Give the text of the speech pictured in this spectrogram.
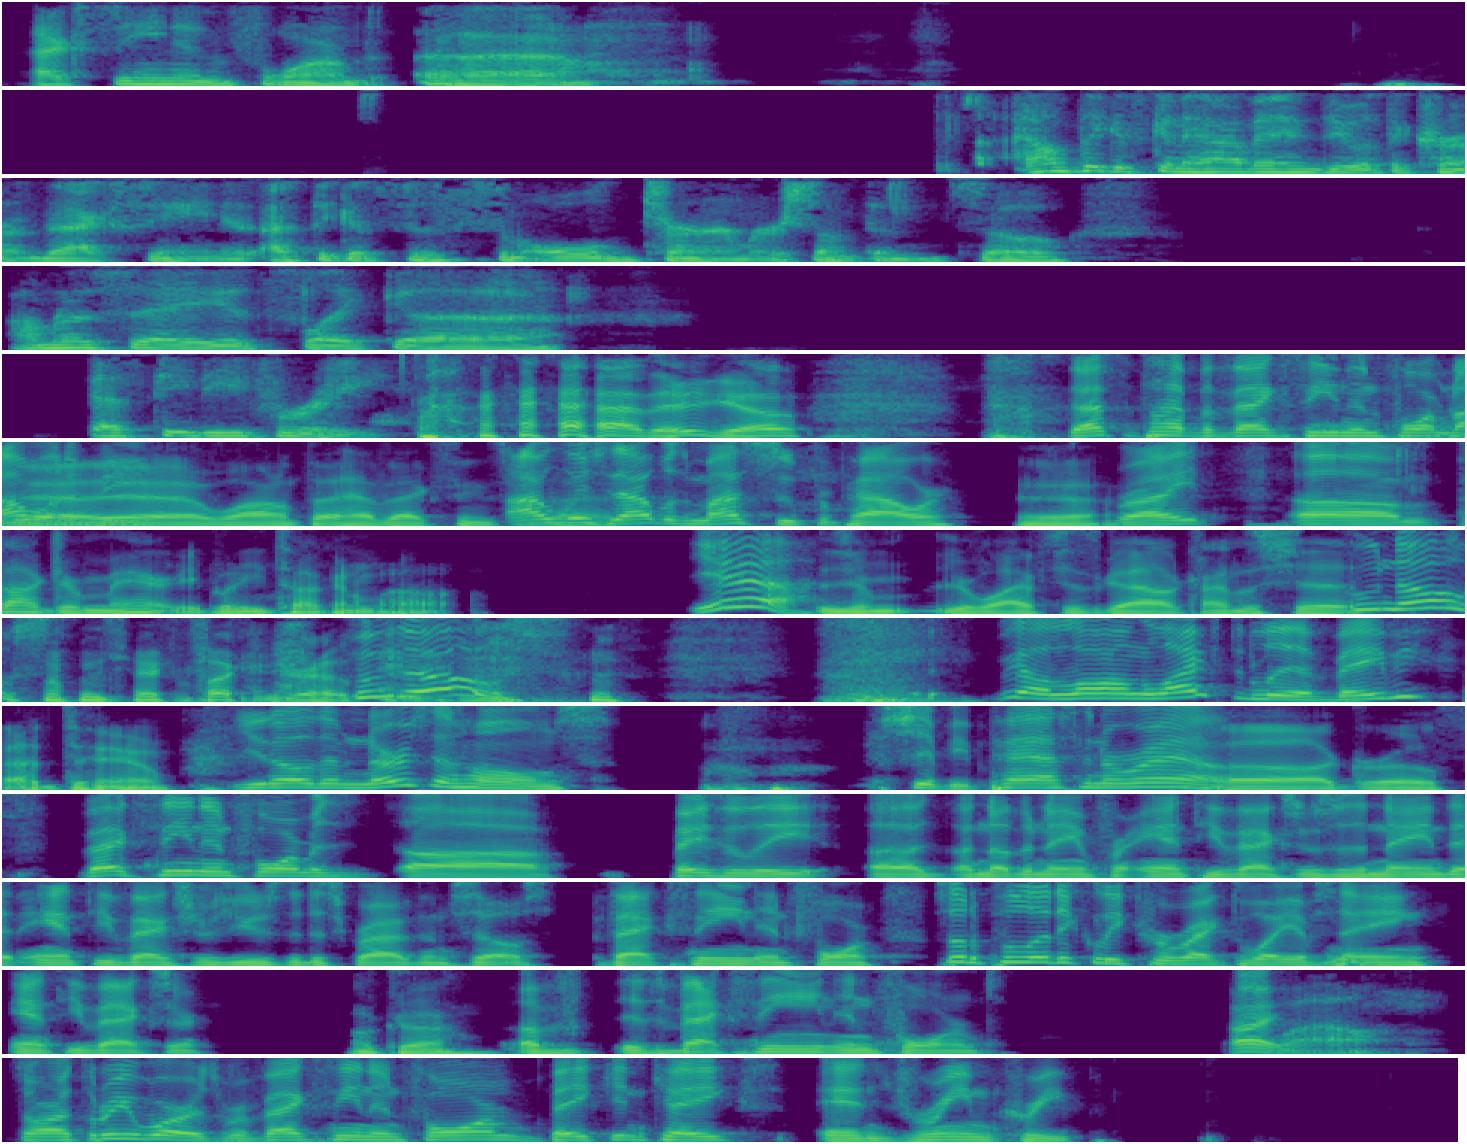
Vaccine informed. Uh, I don't think it's going to have anything to do with the current vaccine. I think it's just some old term or something. So I'm going to say it's like uh, STD free. there you go. That's the type of vaccine informed I yeah, want to be. yeah. Why don't they have vaccines? For I wish that was my superpower, Yeah. right? Um, Dog, you're married. What are you talking about? yeah. Your your wife just got all kinds of shit? Who knows? you're fucking gross. Who knows? we got a long life to live, baby. God damn. You know, them nursing homes should be passing around. Oh, gross. Vaccine informed is uh, basically uh, another name for anti-vaxxers. It's a name that anti-vaxxers use to describe themselves. Vaccine informed. So the politically correct way of saying anti-vaxxer Okay. of, is vaccine informed. All right. Wow. So our three words were vaccine informed, bacon cakes, and dream creep.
